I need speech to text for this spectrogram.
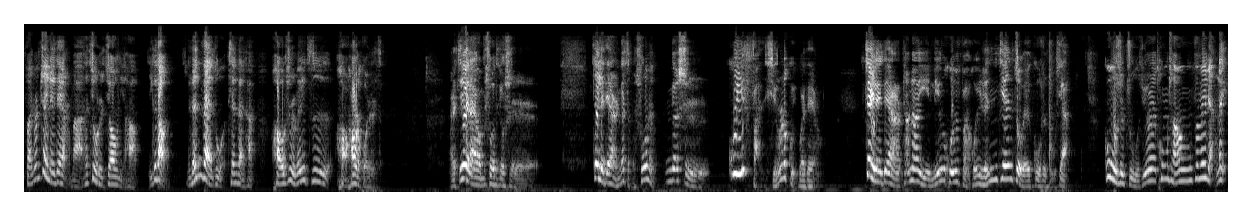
反正这类电影吧，它就是教你哈一个道理：人在做，天在看，好自为之，好好的过日子。而接下来我们说的就是这类电影应该怎么说呢？应该是归返型的鬼怪电影。这类电影常常以灵魂返回人间作为故事主线，故事主角通常分为两类，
